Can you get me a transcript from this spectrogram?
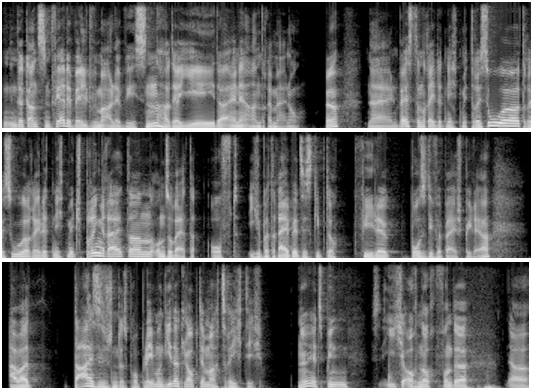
in der ganzen Pferdewelt, wie wir alle wissen, hat ja jeder eine andere Meinung. Ja? Nein, Western redet nicht mit Dressur, Dressur redet nicht mit Springreitern und so weiter. Oft. Ich übertreibe jetzt, es gibt auch viele positive Beispiele, ja. Aber da ist es schon das Problem und jeder glaubt, er macht's richtig. Ne? Jetzt bin ich auch noch von der äh,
